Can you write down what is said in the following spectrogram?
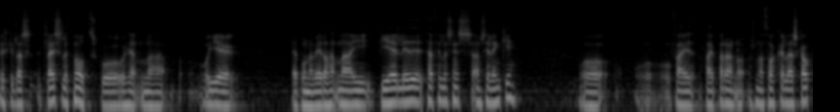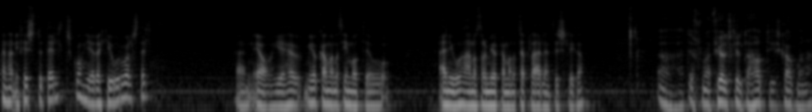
virkilega glæsilegt mót sko og hérna og ég er búinn að vera þarna í bjeliði tafélagsins ansi lengi. Og, og, og fæ, fæ bara þokkalega skákmenn hann í fyrstu deild sko, ég er ekki í úrvalsdeild. En já, ég hef mjög gaman að því móti og, en jú, það er náttúrulega mjög gaman að tefla erlendis líka þetta er svona fjölskylda hátti í skákmanna.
